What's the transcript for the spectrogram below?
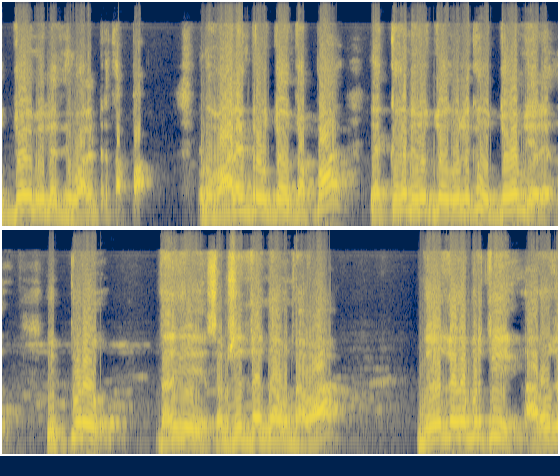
ఉద్యోగం ఇవ్వలేదు వాలంటీర్ తప్ప. ఒక వాలంటీర్ ఉద్యోగం తప్ప ఎక్కడ నిరుద్యోగులకి ఉద్యోగం చేయలేదు. ఇప్పుడు దానికి సంసిద్ధంగా ఉన్నావా? నిరుద్యోగ భృతి ఆ రోజు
